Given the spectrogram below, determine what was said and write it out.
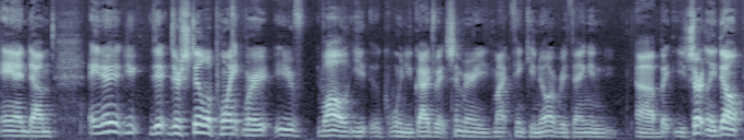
And, um, and you know, you, there's still a point where you, well, you, when you graduate seminary, you might think you know everything, and uh, but you certainly don't.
